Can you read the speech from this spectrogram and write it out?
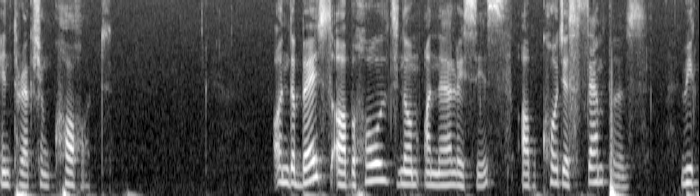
interaction cohort. On the basis of whole genome analysis of KOGES samples, we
